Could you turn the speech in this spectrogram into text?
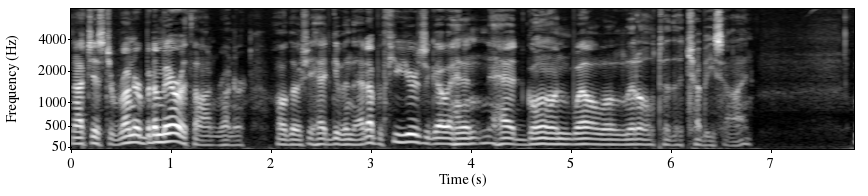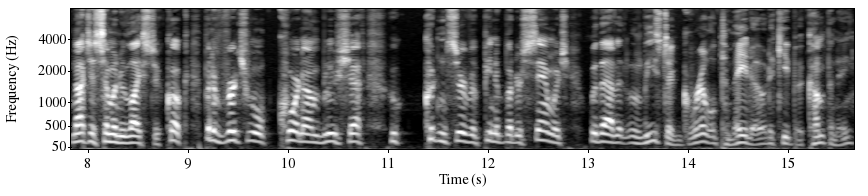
Not just a runner, but a marathon runner, although she had given that up a few years ago and had gone, well, a little to the chubby side. Not just someone who likes to cook, but a virtual cordon bleu chef who couldn't serve a peanut butter sandwich without at least a grilled tomato to keep it company.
